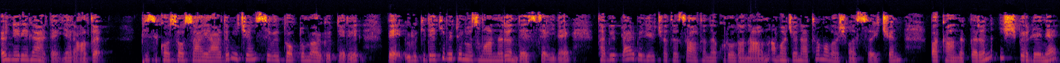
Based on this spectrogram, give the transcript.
öneriler de yer aldı. Psikososyal yardım için sivil toplum örgütleri ve ülkedeki bütün uzmanların desteğiyle Tabipler Birliği çatısı altında kurulan ağın amacına tam ulaşması için bakanlıkların işbirliğine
